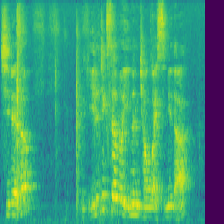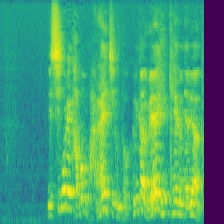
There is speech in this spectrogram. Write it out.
집에서 이렇게 일직선으로 있는 경우가 있습니다. 이 시골에 가보면 많아요 지금도. 그러니까 왜 이렇게 해놓냐면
